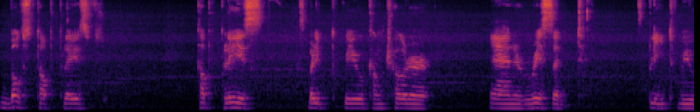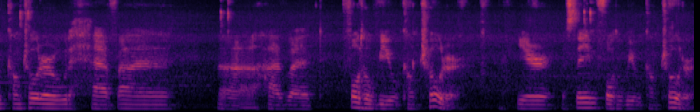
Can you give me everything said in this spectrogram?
both top place top place split view controller and recent split view controller would have a, uh, have a photo view controller. Here the same photo view controller.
